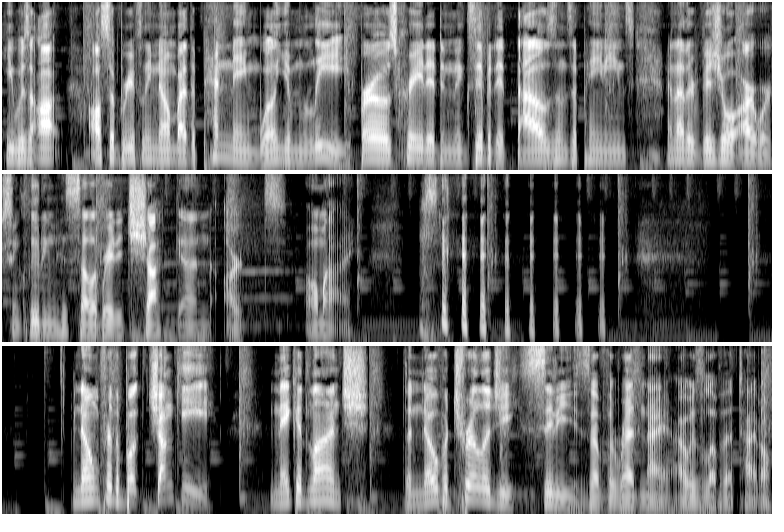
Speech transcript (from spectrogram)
He was also briefly known by the pen name William Lee. Burroughs created and exhibited thousands of paintings and other visual artworks, including his celebrated shotgun art. Oh my. known for the book Junkie, Naked Lunch, the Nova Trilogy, Cities of the Red Night. I always love that title.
